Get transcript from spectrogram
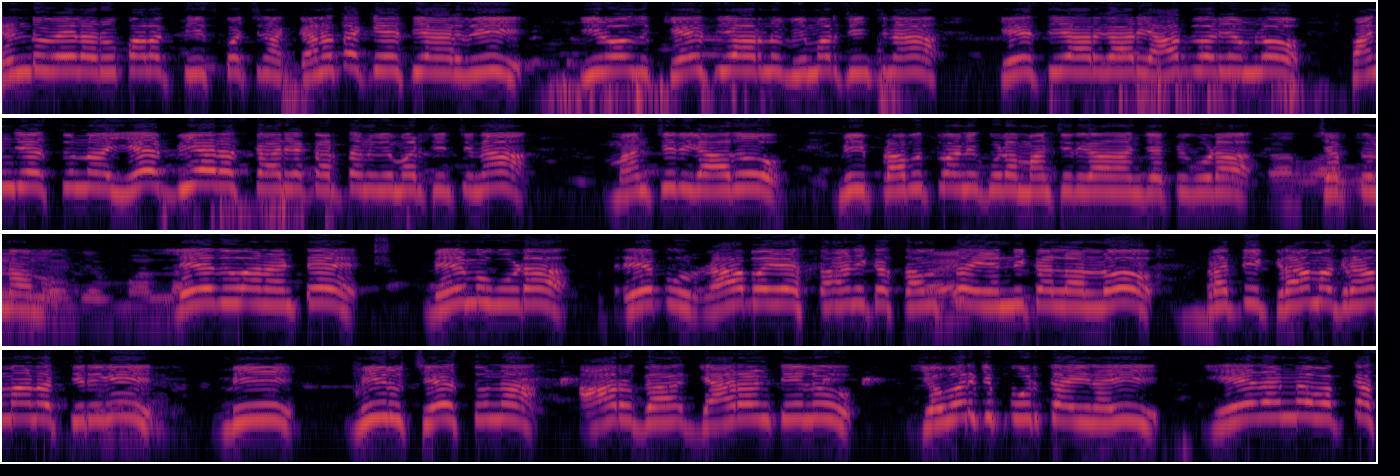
రెండు వేల రూపాయలకు తీసుకొచ్చిన ఘనత కేసీఆర్ది. ఈరోజు కేసీఆర్ను విమర్శించిన కేసీఆర్ గారి ఆధ్వర్యంలో పనిచేస్తున్న ఏ బీఆర్ఎస్ కార్యకర్తను విమర్శించినా మంచిది కాదు. మీ ప్రభుత్వానికి కూడా మంచిది కాదని చెప్పి కూడా చెప్తున్నాము. లేదు అని అంటే మేము కూడా రేపు రాబోయే స్థానిక సంస్థ ఎన్నికలలో ప్రతి గ్రామ గ్రామాన తిరిగి మీ మీరు చేస్తున్న ఆరు గ్యారంటీలు ఎవరికి పూర్తి అయినాయి ఏదన్నా ఒక్క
